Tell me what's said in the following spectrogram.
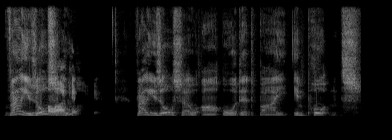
Values also like values also are ordered by importance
